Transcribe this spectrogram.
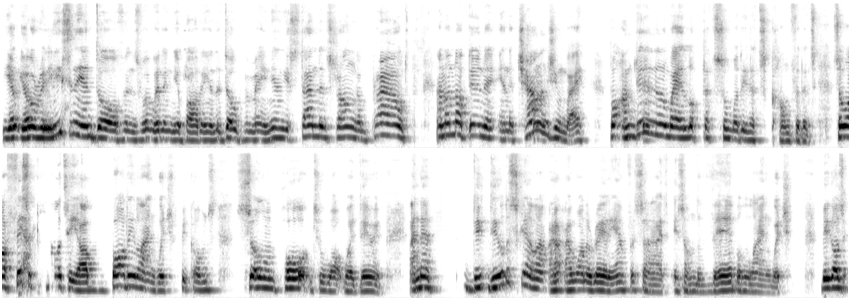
you're, you're releasing the endorphins within your body and the dopamine, you know, you're standing strong and proud. And I'm not doing it in a challenging way, but I'm doing it in a way I looked at somebody that's confident. So our physicality, yeah. our body language becomes so important to what we're doing. And then the, the other skill I, I want to really emphasize is on the verbal language. Because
